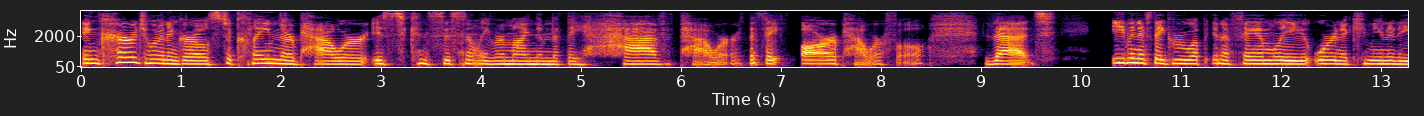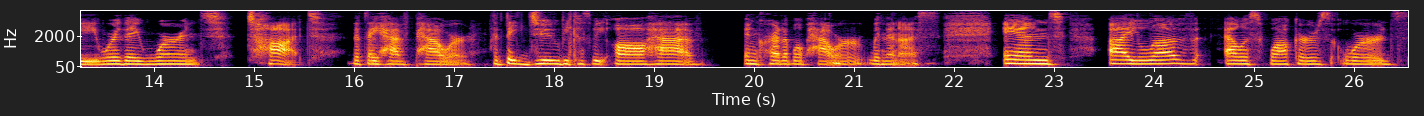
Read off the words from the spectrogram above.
encourage women and girls to claim their power is to consistently remind them that they have power, that they are powerful, that even if they grew up in a family or in a community where they weren't taught that they have power, that they do because we all have incredible power within us. And I love Alice Walker's words.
